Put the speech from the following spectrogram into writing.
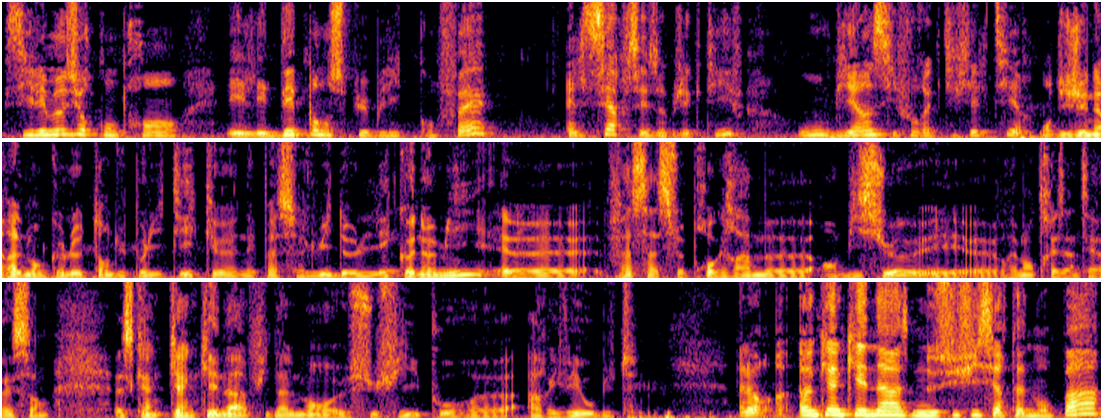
si les mesures qu'on prend et les dépenses publiques qu'on fait, elles servent ces objectifs ou bien s'il faut rectifier le tir. On dit généralement que le temps du politique euh, n'est pas celui de l'économie. Euh, face à ce programme euh, ambitieux et vraiment très intéressant, est-ce qu'un quinquennat finalement suffit pour arriver au but? Alors, un quinquennat ne suffit certainement pas,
